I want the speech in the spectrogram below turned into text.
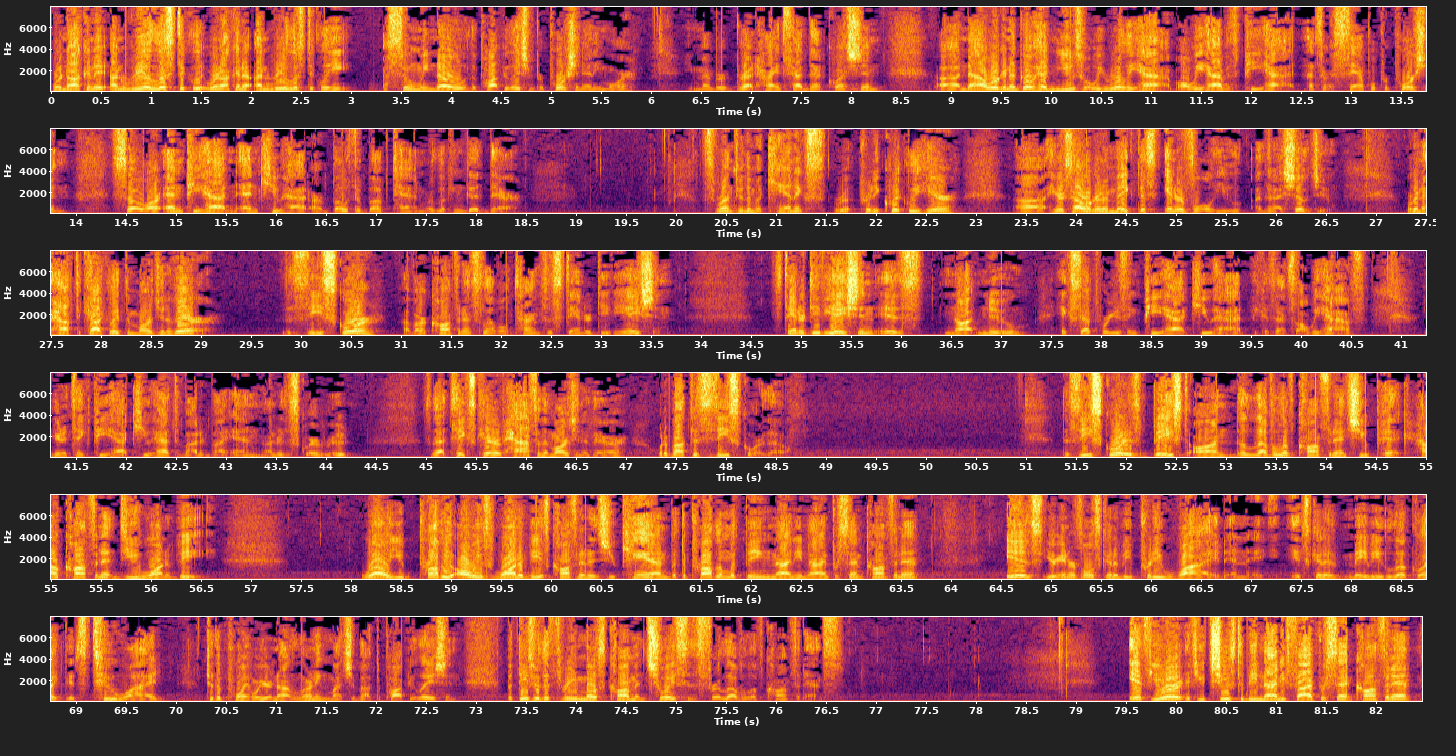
We're not going to unrealistically we're not going to unrealistically assume we know the population proportion anymore. Remember Brett Heinz had that question. Uh, now we're going to go ahead and use what we really have. All we have is p hat. That's our sample proportion. So our NP hat and NQ hat are both above 10. We're looking good there. Let's run through the mechanics pretty quickly here. Uh, here's how we're going to make this interval you, that I showed you. We're going to have to calculate the margin of error the z-score of our confidence level times the standard deviation. Standard deviation is not new, except we're using p hat q hat because that's all we have. You're going to take p hat q hat divided by n under the square root. So that takes care of half of the margin of error. What about this z-score, though? The z-score is based on the level of confidence you pick. How confident do you want to be? Well, you probably always want to be as confident as you can, but the problem with being 99% confident is your interval is going to be pretty wide, and it's going to maybe look like it's too wide to the point where you're not learning much about the population. But these are the three most common choices for a level of confidence. If you are, if you choose to be 95% confident,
